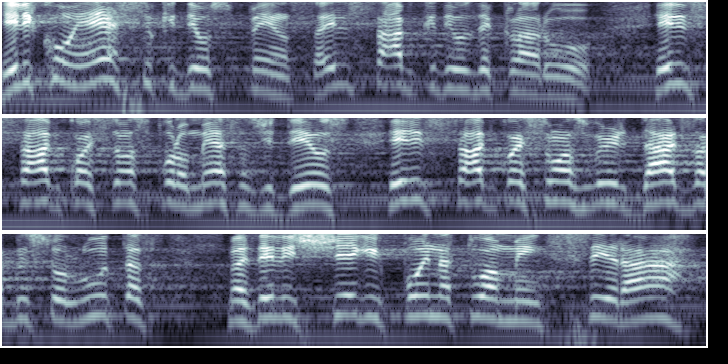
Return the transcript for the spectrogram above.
Ele conhece o que Deus pensa, ele sabe o que Deus declarou, ele sabe quais são as promessas de Deus, ele sabe quais são as verdades absolutas, mas ele chega e põe na tua mente: será?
